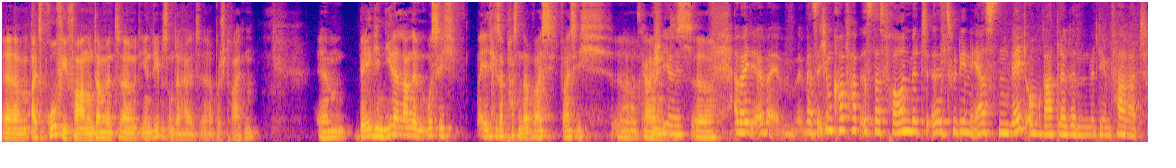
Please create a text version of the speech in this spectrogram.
ähm, als Profi fahren und damit äh, mit ihren Lebensunterhalt äh, bestreiten. Ähm, Belgien, Niederlande muss ich ehrlich gesagt passen, da weiß, weiß ich äh, ist keinen. Das, äh, Aber, aber was ich im Kopf habe, ist, dass Frauen mit äh, zu den ersten Weltumradlerinnen mit dem Fahrrad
